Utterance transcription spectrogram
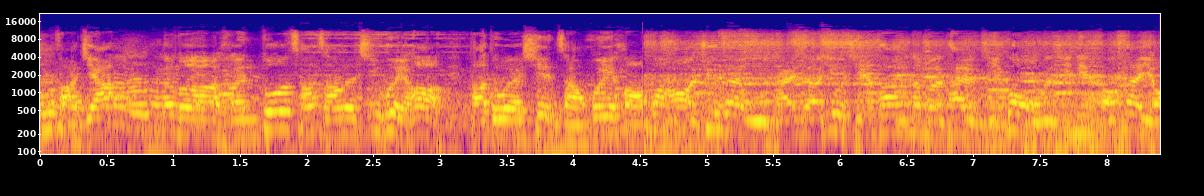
书法家，那么很多常常的机会哈，他都会现场挥毫画哈，就在舞台的右前方。那么他有提供我们今天防晒油，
